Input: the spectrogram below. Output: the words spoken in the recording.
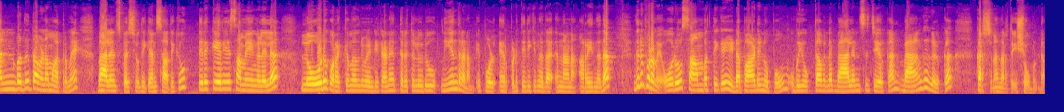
അൻപത് തവണ മാത്രമേ ബാലൻസ് പരിശോധിക്കാൻ സാധിക്കൂ. തിരക്കേറിയ സമയങ്ങളിൽ ലോഡ് കുറയ്ക്കുന്നതിന് വേണ്ടിയിട്ടാണ് ഇത്തരത്തിലൊരു നിയന്ത്രണം ഇപ്പോൾ ഏർപ്പെടുത്തിയിരിക്കുന്നത് എന്നാണ് അറിയുന്നത്. ഇതിനു പുറമെ ഓരോ സാമ്പത്തിക ഇടപാടിനൊപ്പവും ഉപയോക്താവിന്റെ ബാലൻസ് ചേർക്കാൻ ബാങ്കുകൾക്ക് കർശന നിർദ്ദേശവുമുണ്ട്.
